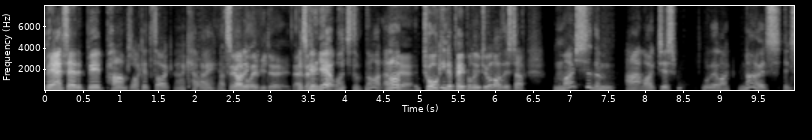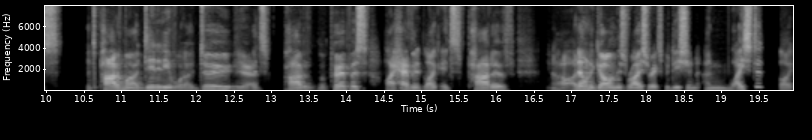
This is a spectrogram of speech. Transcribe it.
bounce out of bed pumped. Like it's like, okay, I it's I got believe you do. it's gonna, yeah, what's the not? And I'm Yeah. talking to people who do a lot of this stuff. Most of them aren't like just. Well, they're like, no, it's it's it's part of my identity of what I do. Yeah. It's part of the purpose. I haven't like it's part of. You know, I don't want to go on this race or expedition and waste it. Like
